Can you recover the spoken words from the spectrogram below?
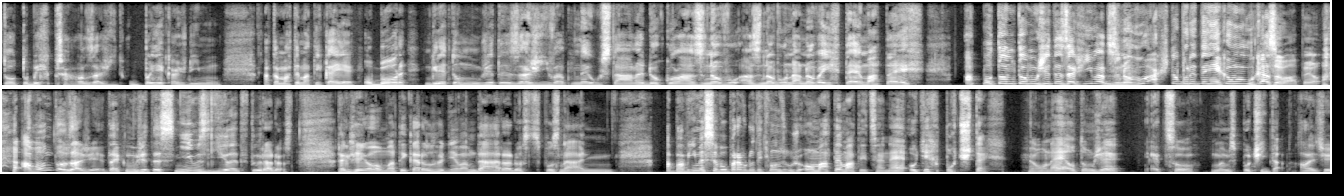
to, to bych přál zažít úplně každému. A ta matematika je obor, kde to můžete zažívat neustále dokola znovu a znovu na nových tématech a potom to můžete zažívat znovu, až to budete někomu ukazovat, jo. A on to zažije, tak můžete s ním sdílet tu radost. Takže jo, matika rozhodně vám dá radost z poznání. A bavíme se opravdu teď už o matematice, ne o těch počtech. Jo, ne o tom, že něco umím spočítat, ale že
